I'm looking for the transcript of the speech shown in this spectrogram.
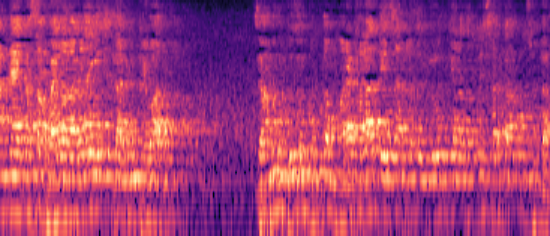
अन्याय कसा व्हायला लागला याची जाणीव ठेवा. जाणून बुजून फक्त मराठाला द्यायचा तर विरोध केला जातो सरकारकडून सुद्धा.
